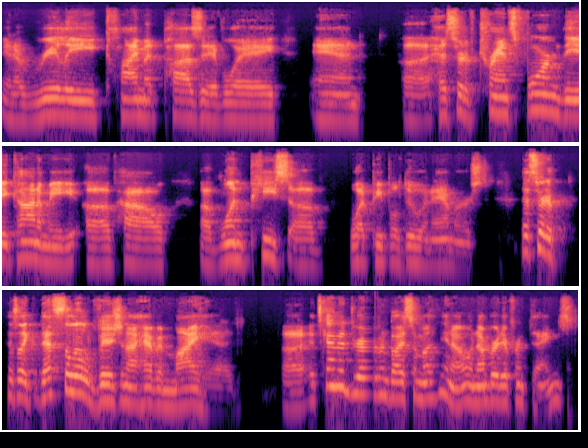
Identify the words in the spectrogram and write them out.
in a really climate positive way and uh, has sort of transformed the economy of how of one piece of what people do in Amherst. That's sort of it's like that's the little vision I have in my head. Uh, it's kind of driven by some you know a number of different things.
